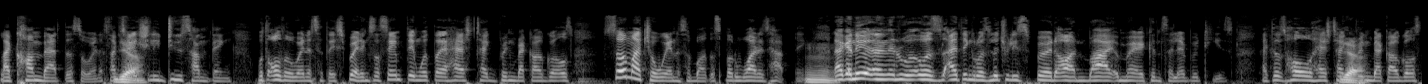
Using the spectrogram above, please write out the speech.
like combat this awareness, like to actually do something with all the awareness that they're spreading. So same thing with the hashtag Bring Back Our Girls. So much awareness about this, but what is happening? Mm. Like, and it, and it was, I think it was literally spurred on by American celebrities. Like this whole hashtag Yeah. Bring Back Our Girls,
